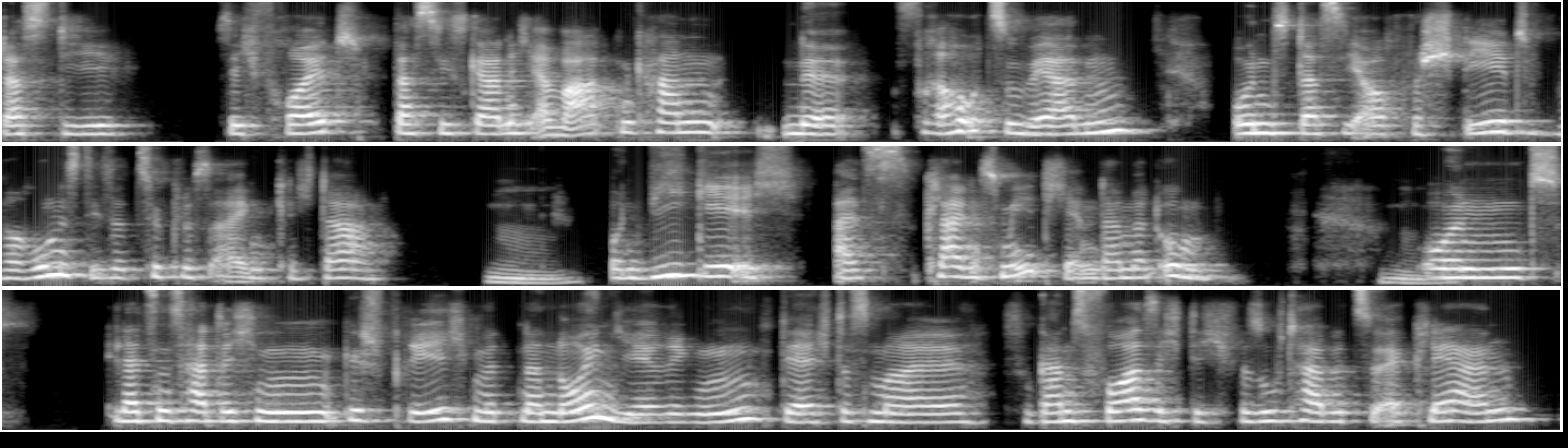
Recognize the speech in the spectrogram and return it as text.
dass die sich freut, dass sie es gar nicht erwarten kann, eine Frau zu werden und dass sie auch versteht, warum ist dieser Zyklus eigentlich da? Hm. Und wie gehe ich als kleines Mädchen damit um? Hm. Und letztens hatte ich ein Gespräch mit einer Neunjährigen, der ich das mal so ganz vorsichtig versucht habe zu erklären.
